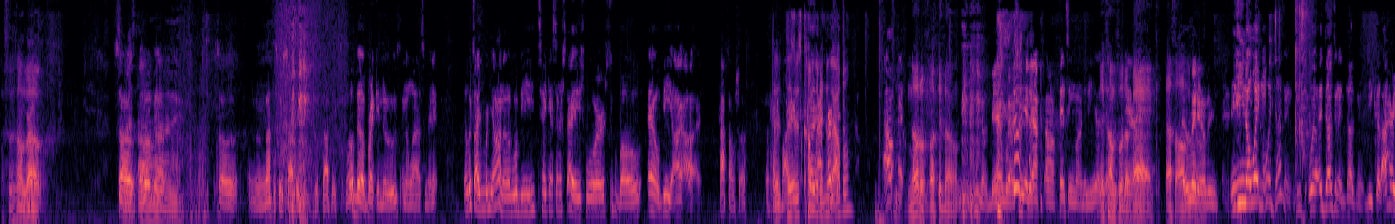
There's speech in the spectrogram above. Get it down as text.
That's what it's all about. So That's a little bit. about it, man. So not to switch topics, to switch topics. A little bit of breaking news in the last minute. It looks like Rihanna will be taking center stage for Super Bowl LVII halftime show. That's Does, does this come with a new album? Uh, I, No, the fuck it don't. I, you know damn well she in that um, Fenty money. It comes with a Yeah. bag. That's all. It. Literally, you know what? No, it doesn't. Well, it doesn't. It doesn't because I heard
